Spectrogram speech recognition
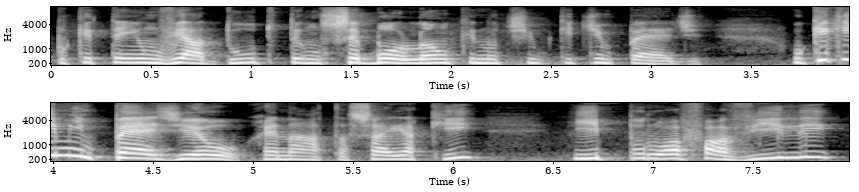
porque tem um viaduto, tem um cebolão que, não te, que te impede. O que, que me impede eu, Renata, sair aqui e ir para o Alphaville,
